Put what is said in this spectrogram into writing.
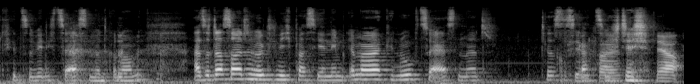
Viel zu wenig zu essen mitgenommen. Also das sollte wirklich nicht passieren. Nehmt immer genug zu essen mit. Das auf ist ganz Fall. wichtig. Ja.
